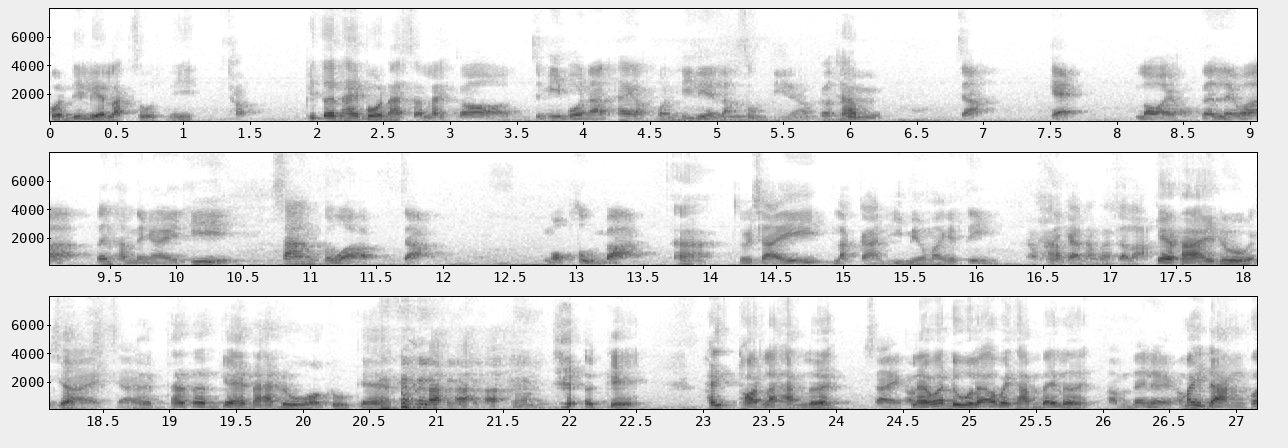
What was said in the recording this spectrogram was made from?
คนที่เรียนหลักสูตรนี้ครับพี่เติ้ลให้โบนัสอะไร ก็จะมีโบนัสให้กับคนที่เรียนหลักสูตรนี้นะครับ ก็ครัคืบอจะแกะรอยของเต้นเลยว่า เต้นทำยังไงที่สร้างตัวครับจากงบศูนย์บาทอ่าโดยใช้หลักการอีเมลมาร์เก็ตติ้งครับครับในการทำการตลาด แก้ผ้าให้ดูเหมือนกันใช่ใช่เออถ้าเติ้ลแก้หน้าดูอะครูแก้ โอเค ให้ถอดรหัสเลย ใช่ครับแปลว่าดูแล้วเอาไปทำได้เลยทำได้เลยครับ ไม่ดังก็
